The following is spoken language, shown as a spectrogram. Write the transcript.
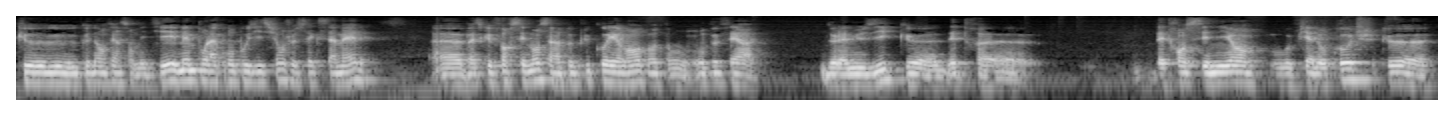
que que d'en faire son métier. même pour la composition, je sais que ça m'aide. Euh, parce que forcément c'est un peu plus cohérent quand on, on, peut faire de la musique que d'être euh, d'être enseignant ou piano coach que euh,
